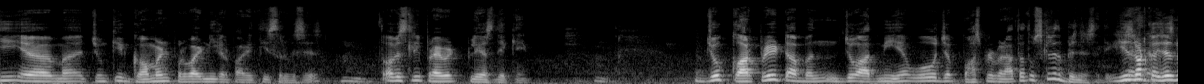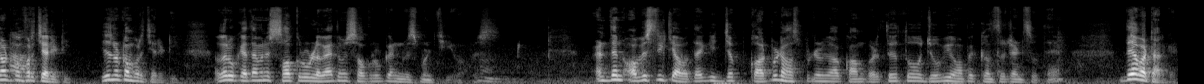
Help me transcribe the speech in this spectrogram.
कि चूँकि गवर्नमेंट प्रोवाइड नहीं कर पा रही थी सर्विसेज़ हम्म। तो ऑब्वियसली प्राइवेट प्लेयर्स देखें। जो कॉर्पोरेट जो आदमी है वो जब हॉस्पिटल बनाता है तो उसके लिए तो बिज़नेस है। Is not is not come for charity is not come for charity अगर वो कहता है मैंने सौ करोड़ लगाए तो मुझे सौ करोड़ का इन्वेस्टमेंट चाहिए वापस. एंड देन ऑब्वियसली क्या होता है कि जब कॉर्पोरेट हॉस्पिटल में आप काम करते हो तो जो भी वहाँ पे कंसल्टेंट्स होते हैं they have a target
